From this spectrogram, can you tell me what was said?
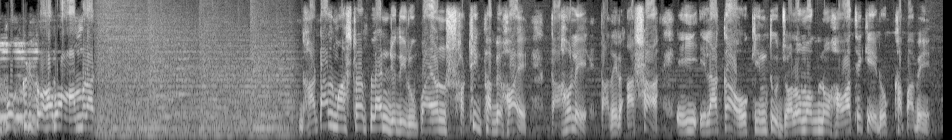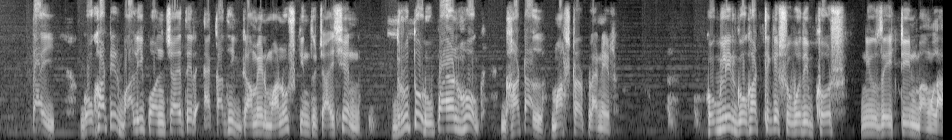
উপকৃত হব আমরা। ঘাটাল মাস্টার প্ল্যান যদি রূপায়ণ সঠিকভাবে হয়, তাহলে তাদের আশা এই এলাকাও কিন্তু জলমগ্ন হওয়া থেকে রক্ষা পাবে। তাই গোঘাটের বালি পঞ্চায়েতের একাধিক গ্রামের মানুষ কিন্তু চাইছেন দ্রুত রূপায়ণ হোক ঘাটাল মাস্টার প্ল্যানের। হুগলির গোঘাট থেকে শুভদীপ ঘোষ, নিউজ এইটিন বাংলা।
